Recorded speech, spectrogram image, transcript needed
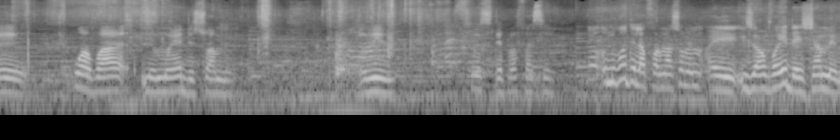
Et pour avoir le moyen de soi-même. Oui, oui. C'était pas facile. Au niveau de la formation, même, ils ont envoyé des gens même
